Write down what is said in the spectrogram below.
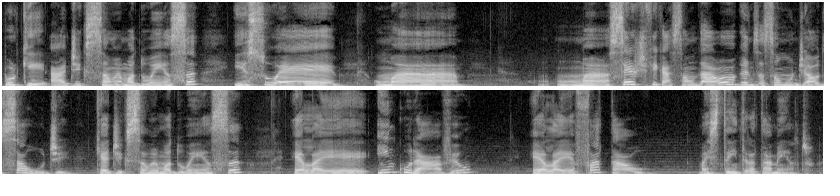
Por quê? A adicção é uma doença, isso é uma, uma certificação da Organização Mundial de Saúde, que a adicção é uma doença, ela é incurável, ela é fatal, mas tem tratamento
